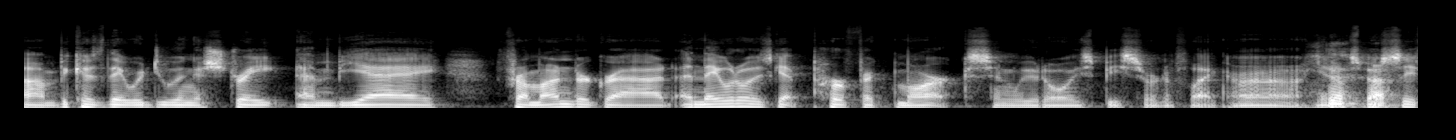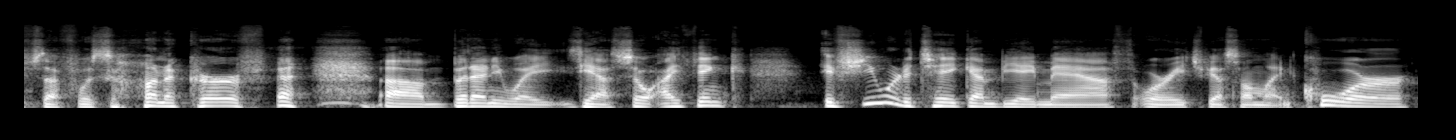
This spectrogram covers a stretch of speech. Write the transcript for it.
um, because they were doing a straight MBA from undergrad, and they would always get perfect marks, and we would always be sort of like, oh, you know, especially if stuff was on a curve. um, but anyway, yeah. So I think if she were to take MBA Math or HBS Online Core,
